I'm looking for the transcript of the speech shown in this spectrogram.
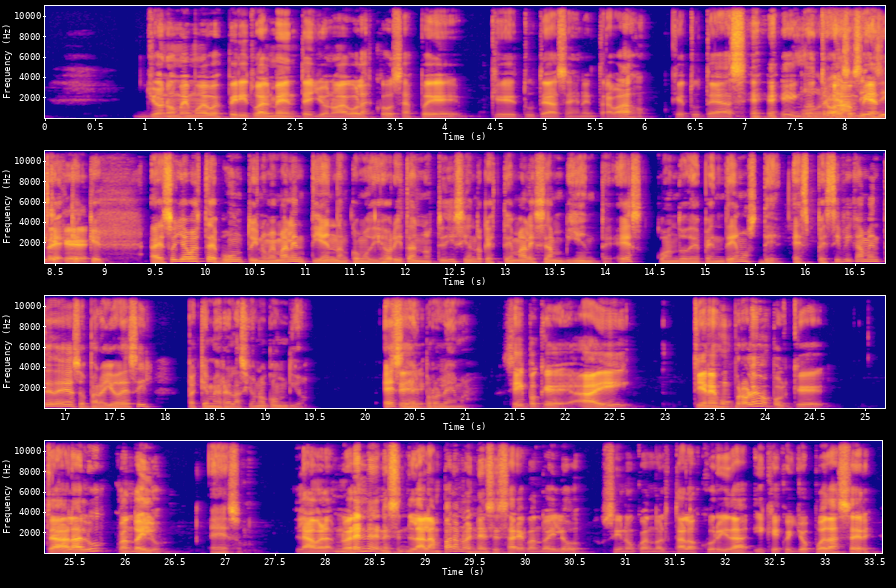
yo no me muevo espiritualmente, yo no hago las cosas pues, que tú te haces en el trabajo que tú te haces en otros ambientes que, A eso llevo a este punto y no me malentiendan, como dije ahorita, no estoy diciendo que esté mal ese ambiente, es cuando dependemos de específicamente de eso para yo decir, pues que me relaciono con Dios. Ese es el problema. Sí, porque ahí tienes un problema porque te da la luz cuando hay luz. Eso. La, no la lámpara no es necesaria cuando hay luz, sino cuando está la oscuridad y que yo pueda hacer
